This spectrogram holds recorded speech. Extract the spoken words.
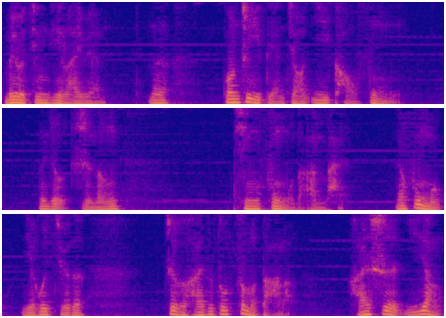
没有经济来源，那光这一点就要依靠父母，那就只能听父母的安排。那父母也会觉得，这个孩子都这么大了，还是一样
